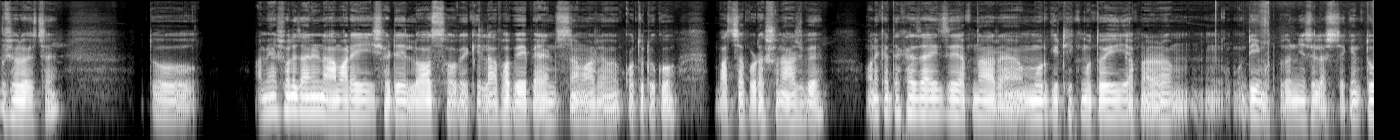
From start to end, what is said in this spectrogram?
বসে রয়েছে। তো আমি আসলে জানি না আমার এই শেডে লস হবে কি লাভ হবে প্যারেন্টস আমার কতটুকু বাচ্চা প্রোডাকশন আসবে। অনেকে দেখা যায় যে আপনার মুরগি ঠিক মতোই আপনার ডিম উৎপাদন নিয়ে চলে আসছে। কিন্তু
